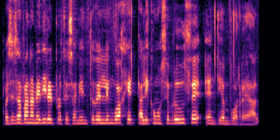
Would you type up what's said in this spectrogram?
pues esas van a medir el procesamiento del lenguaje tal y como se produce en tiempo real.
